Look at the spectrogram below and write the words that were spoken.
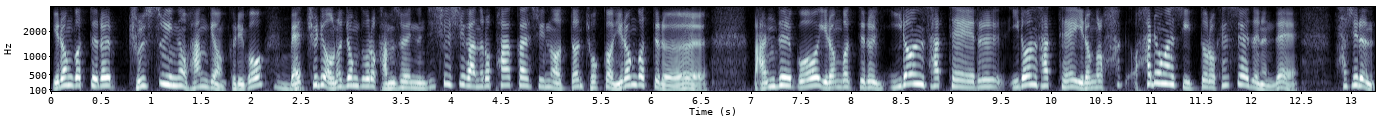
이런 것 들을 줄 수 있는 환경 그리고 음. 매출이 어느 정도로 감소했는지 실시간으로 파악할 수 있는 어떤 조건 이런 것들을 만들고 이런 것들을 이런 사태를 이런 사태에 이런 걸 활용할 수 있도록 했어야 되는데 사실은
